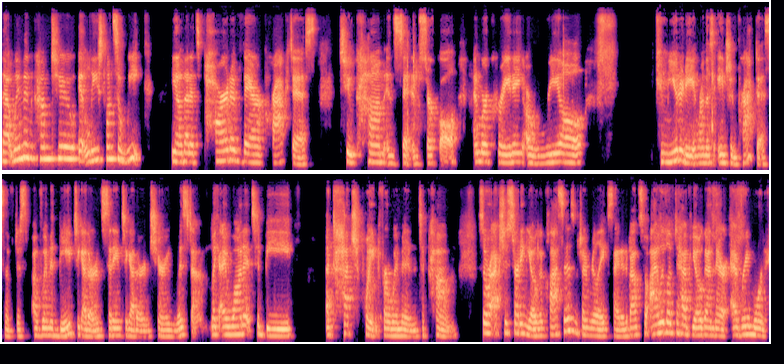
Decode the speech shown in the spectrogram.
that women come to at least once a week you know that it's part of their practice to come and sit in circle. And we're creating a real community around this ancient practice of just of women being together and sitting together and sharing wisdom. Like i want it to be a touch point for women to come. So we're actually starting yoga classes which i'm really excited about. So i would love to have yoga in there every morning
